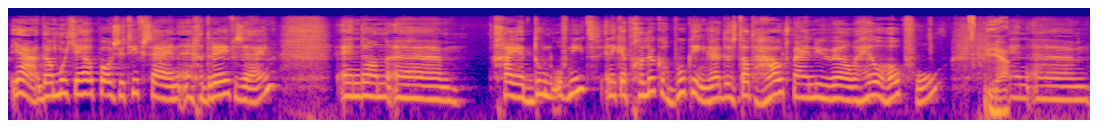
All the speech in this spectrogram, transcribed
ja, dan moet je heel positief zijn en gedreven zijn. En dan... Uh, ga je het doen of niet? En ik heb gelukkig boekingen, dus dat houdt mij nu wel heel hoopvol. Ja. En uh,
